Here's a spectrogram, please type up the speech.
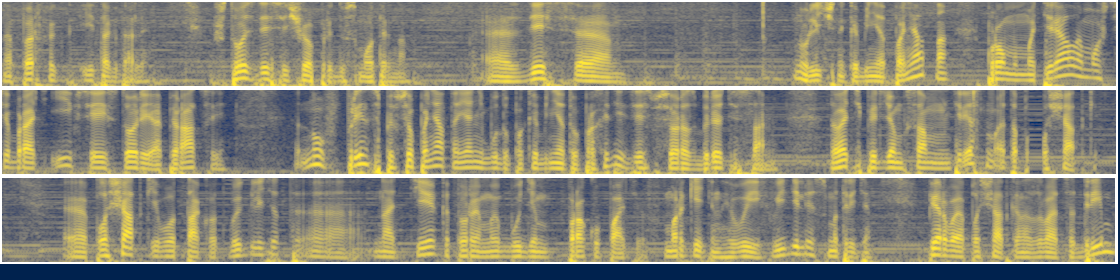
на Perfect и так далее. Что здесь еще предусмотрено? Э, здесь э, ну, личный кабинет, понятно. Промо-материалы можете брать и все истории операций. Ну, в принципе, все понятно, я не буду по кабинету проходить, здесь все разберетесь сами. Давайте перейдем к самому интересному, это площадки. Э, площадки вот так вот выглядят э, на те, которые мы будем прокупать. В маркетинге вы их видели. Смотрите, первая площадка называется Dream,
